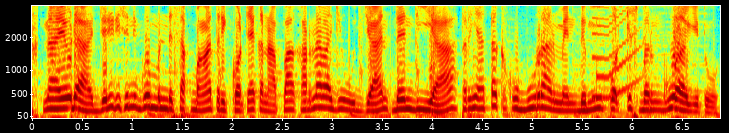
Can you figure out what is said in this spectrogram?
Nah yaudah, jadi di sini gue mendesak banget recordnya. Kenapa? Karena lagi hujan dan dia ternyata kekuburan men demi podcast bareng gue gitu.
